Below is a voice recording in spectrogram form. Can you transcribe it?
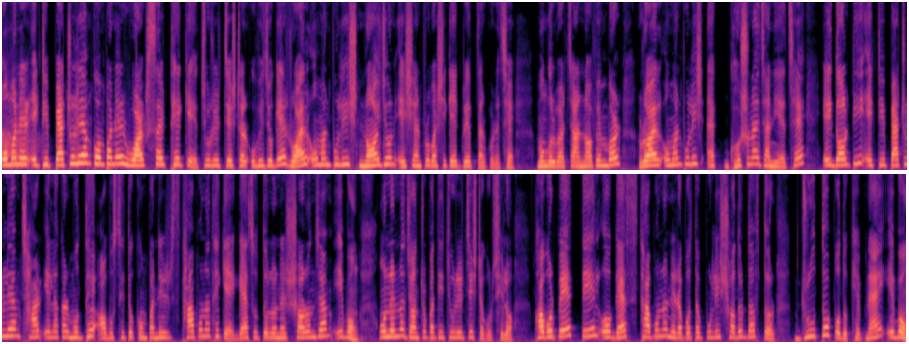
ওমানের একটি পেট্রোলিয়াম কোম্পানির ওয়ার্কসাইট থেকে চুরির চেষ্টার অভিযোগে রয়্যাল ওমান পুলিশ নয় জন এশিয়ান প্রবাসীকে গ্রেপ্তার করেছে। মঙ্গলবার চার নভেম্বর রয়্যাল ওমান পুলিশ এক ঘোষণায় জানিয়েছে, এই দলটি একটি পেট্রোলিয়াম ছাড় এলাকার মধ্যে অবস্থিত কোম্পানির স্থাপনা থেকে গ্যাস উত্তোলনের সরঞ্জাম এবং অন্যান্য যন্ত্রপাতি চুরির চেষ্টা করছিল। খবর পেয়ে তেল ও গ্যাস স্থাপনা নিরাপত্তা পুলিশ সদর দফতর দ্রুত পদক্ষেপ নেয় এবং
